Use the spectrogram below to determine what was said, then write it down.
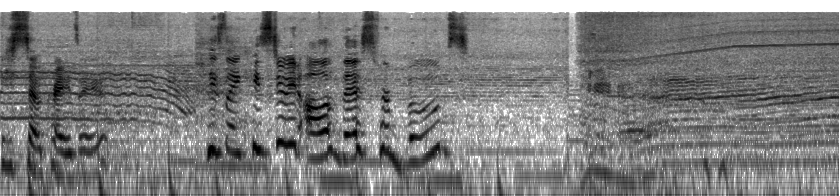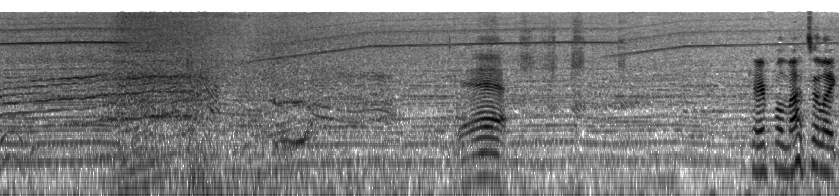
He's so crazy. He's like, he's doing all of this for boobs? Careful not to like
